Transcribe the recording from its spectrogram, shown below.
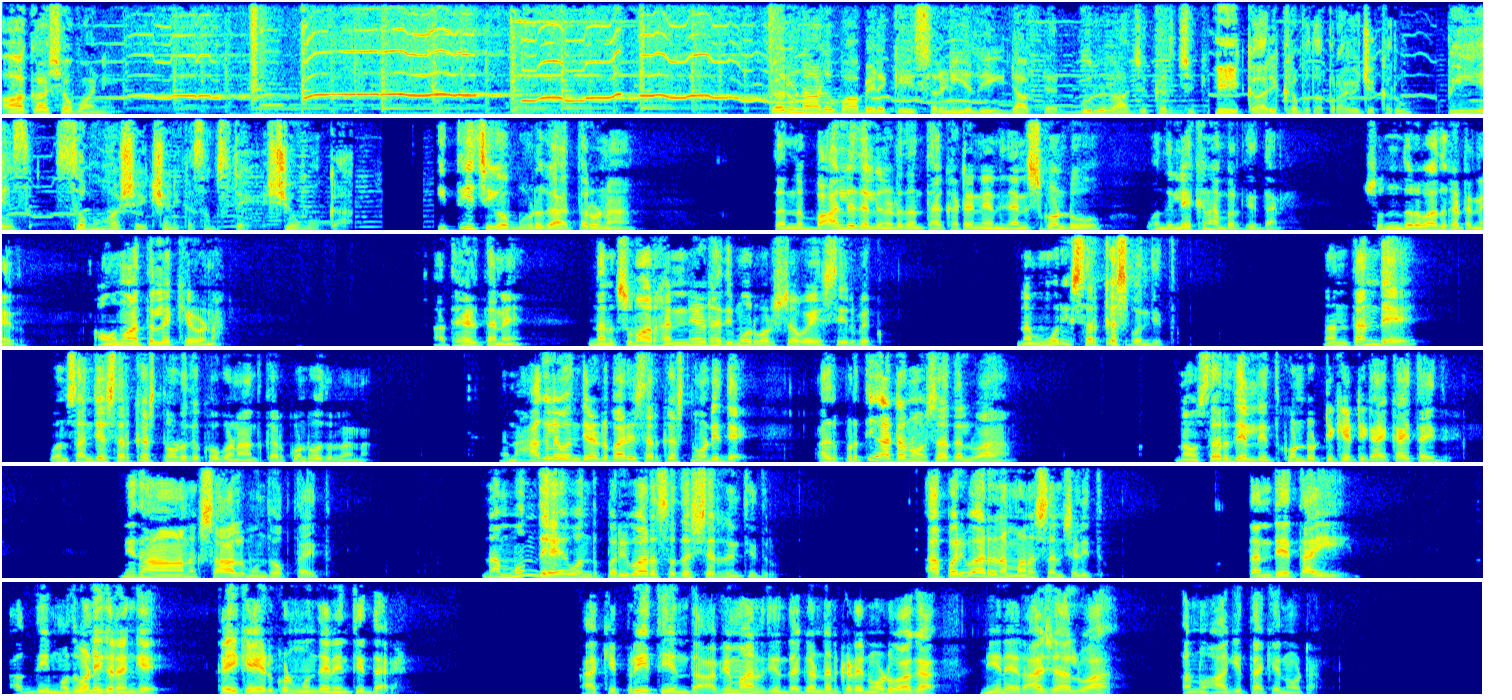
ಆಕಾಶವಾಣಿ. ಕರುನಾಳು ಬಾಬೆಳಕೆ ಸರಣಿಯಲ್ಲಿ ಡಾಕ್ಟರ್ ಗುರುರಾಜ ಕರ್ಜಗಿ ಈ ಕಾರ್ಯಕ್ರಮದ ಪ್ರಾಯೋಜಕರು ಪಿಎಸ್ ಸಮೂಹ ಶೈಕ್ಷಣಿಕ ಸಂಸ್ಥೆ ಶಿವಮೊಗ್ಗ. ಇತ್ತೀಚೆಗೆ ಒಬ್ಬ ಹುಡುಗ ತರುಣ ತನ್ನ ಬಾಲ್ಯದಲ್ಲಿ ನಡೆದಂತಹ ಘಟನೆಯನ್ನು ನೆನೆಸಿಕೊಂಡು ಒಂದು ಲೇಖನ ಬರೆದಿದ್ದಾನೆ. ಸುಂದರವಾದ ಘಟನೆ ಅದು ಅವನು ಮಾತಲ್ಲೇ ಕೇಳೋಣ. ಆತ ಹೇಳ್ತಾನೆ ನನಗೆ ಸುಮಾರು ಹನ್ನೆರಡು ಹದಿಮೂರು ವರ್ಷ ವಯಸ್ಸು ಇರಬೇಕು. ನಮ್ಮೂರಿಗೆ ಸರ್ಕಸ್ ಬಂದಿತ್ತು. ನನ್ನ ತಂದೆ ಒಂದು ಸಂಜೆ ಸರ್ಕಸ್ ನೋಡೋದಕ್ಕೆ ಹೋಗೋಣ ಅಂತ ಕರ್ಕೊಂಡು ಹೋದರು ನನ್ನ. ನಾನು ಆಗಲೇ ಒಂದೆರಡು ಬಾರಿ ಸರ್ಕಸ್ ನೋಡಿದ್ದೆ. ಅದ್ರ ಪ್ರತಿ ಆಟನೂ ಹೊಸದಲ್ವಾ? ನಾವು ಸರದಿಯಲ್ಲಿ ನಿಂತ್ಕೊಂಡು ಟಿಕೆಟಿಗೆ ಕಾಯ್ತಾ ಇದ್ವಿ. ನಿಧಾನಕ್ಕೆ ಸಾಲು ಮುಂದೆ ಹೋಗ್ತಾ ಇತ್ತು. ನಮ್ಮ ಮುಂದೆ ಒಂದು ಪರಿವಾರ ಸದಸ್ಯರು ನಿಂತಿದ್ರು. ಆ ಪರಿವಾರ ನಮ್ಮ ಮನಸ್ಸನ್ನು ಸೆಳಿತು. ತಂದೆ ತಾಯಿ, ಅಗ್ದಿ ಮದುವಣಿಗರಂಗೆ ಕೈ ಕೈ ಹಿಡ್ಕೊಂಡು ಮುಂದೆ ನಿಂತಿದ್ದಾರೆ. ಆಕೆ ಪ್ರೀತಿಯಿಂದ, ಅಭಿಮಾನದಿಂದ ಗಂಡನ ಕಡೆ ನೋಡುವಾಗ, ನೀನೇ ರಾಜ ಅಲ್ವಾ? ಅನ್ನೋ ಹಾಗಿತ್ತು ಆಕೆ ನೋಟ.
